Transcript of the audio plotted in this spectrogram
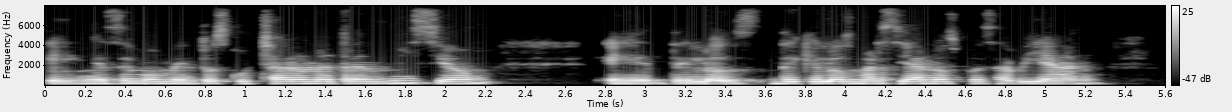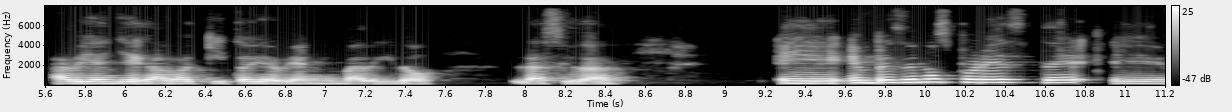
en ese momento escucharon la transmisión eh, de, los, de que los marcianos pues habían, habían llegado a Quito y habían invadido la ciudad. Eh, empecemos por este, eh,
